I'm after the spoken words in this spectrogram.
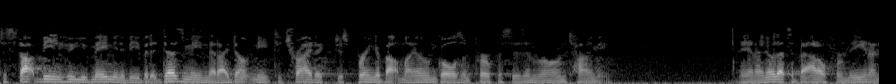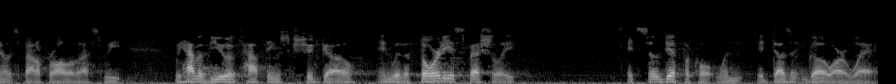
to stop being who you've made me to be, but it does mean that I don't need to try to just bring about my own goals and purposes in my own timing. And I know that's a battle for me, and I know it's a battle for all of us. We we have a view of how things should go, and with authority especially, it's so difficult when it doesn't go our way.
